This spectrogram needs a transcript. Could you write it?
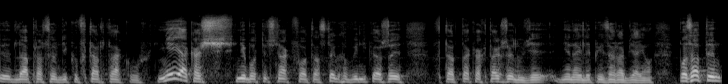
y, dla pracowników tartaku. Nie jakaś niebotyczna kwota. Z tego wynika, że w tartakach także ludzie nie najlepiej zarabiają. Poza tym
